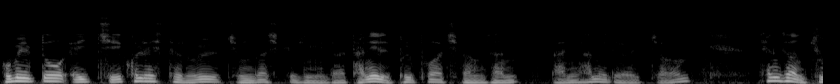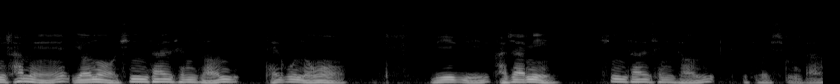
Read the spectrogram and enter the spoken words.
고밀도 H 콜레스테롤을 증가시켜줍니다. 단일 불포화 지방산 많이 함유되어 있죠. 생선 주 3회, 연어, 흰살 생선, 대구 농어, 미기, 가자미, 흰살 생선 이렇게 되어 있습니다.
